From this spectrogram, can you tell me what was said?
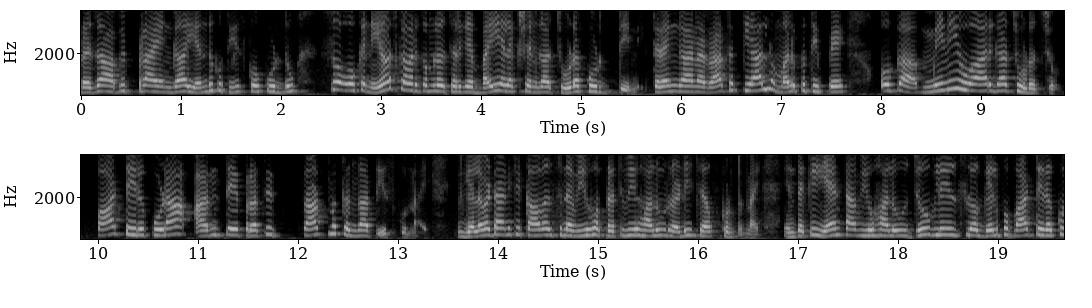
ప్రజా అభిప్రాయంగా ఎందుకు తీసుకోకూడదు? సో ఒక నియోజకవర్గంలో జరిగే బై ఎలక్షన్గా చూడకూడదు దీన్ని. తెలంగాణ రాజకీయాలను మలుపు తిప్పే ఒక మినీ వార్గా చూడొచ్చు. పార్టీలు కూడా అంతే ప్రతిష్టాత్మకంగా తీసుకున్నాయి. గెలవడానికి కావాల్సిన వ్యూహ ప్రతివ్యూహాలు రెడీ చేసుకుంటున్నాయి. ఇంతకీ ఏంటా వ్యూహాలు? జూబ్లీహిల్స్లో గెలుపు పార్టీలకు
